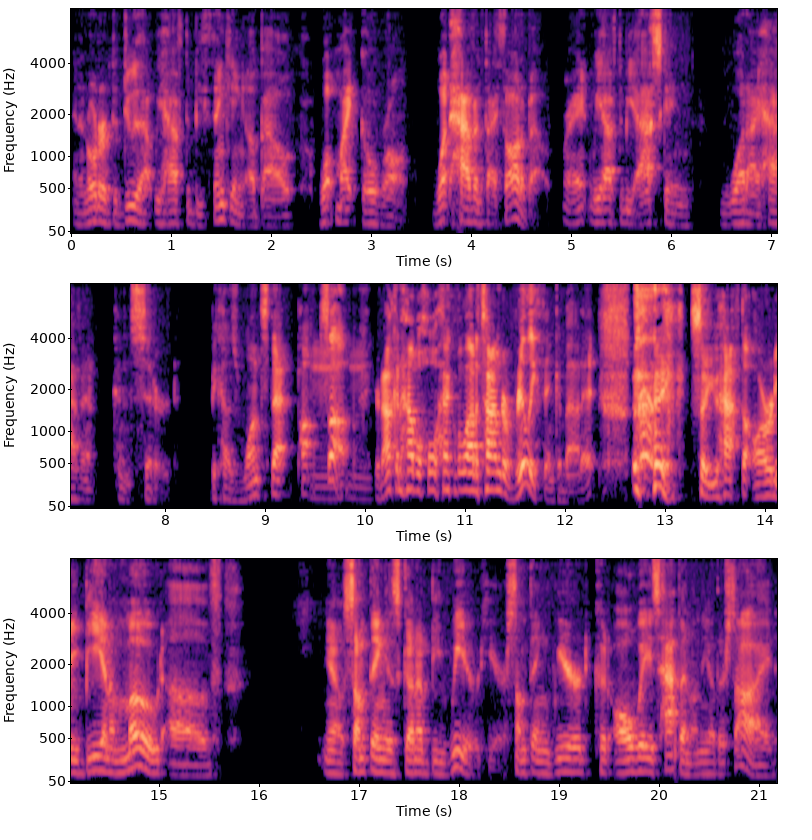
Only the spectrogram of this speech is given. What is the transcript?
And in order to do that, we have to be thinking about what might go wrong. What haven't I thought about, right? We have to be asking what I haven't considered. Because once that pops mm-hmm. up, you're not going to have a whole heck of a lot of time to really think about it. so you have to already be in a mode of, you know, something is going to be weird here. Something weird could always happen on the other side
